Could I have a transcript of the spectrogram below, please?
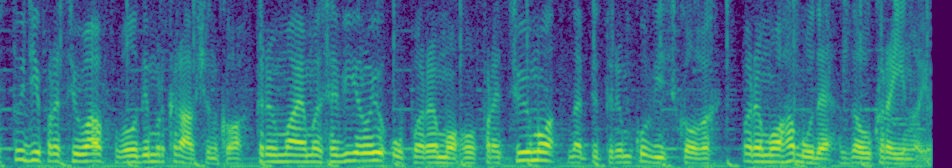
У студії працював Володимир Кравченко. Тримаємося вірою у перемогу. Працюємо на підтримку військових. Перемога буде за Україною.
